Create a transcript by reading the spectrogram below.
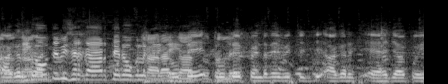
ਅਗਰ ਠੀਕ ਉਹ ਤੇ ਵੀ ਸਰਕਾਰ ਤੇ ਰੋਕ ਲੱਗੀ ਅਠਾਰਾਂ ਤੁਹਾਡੇ ਤੁਹਾਡੇ ਪਿੰਡ ਦੇ ਵਿੱਚ ਜੇ ਅਗਰ ਇਹੋ ਜਿਹਾ ਕੋਈ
